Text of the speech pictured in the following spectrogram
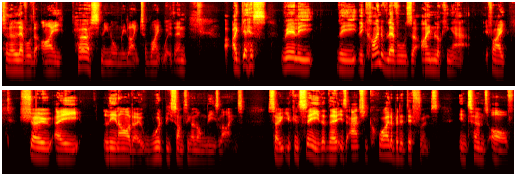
to the level that I personally normally like to write with. And I guess really the the kind of levels that I'm looking at, if I show a Leonardo, would be something along these lines. So you can see that there is actually quite a bit of difference in terms of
